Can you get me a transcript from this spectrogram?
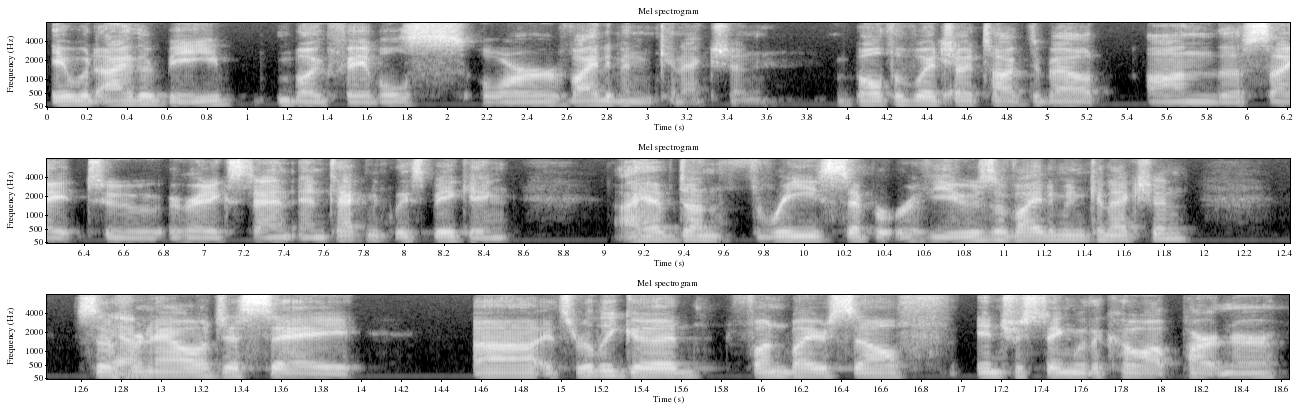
it would either be Bug Fables or Vitamin Connection, both of which I talked about on the site to a great extent. And technically speaking, I have done three separate reviews of Vitamin Connection. So Yeah. for now, I'll just say uh, it's really good, fun by yourself, interesting with a co op partner,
